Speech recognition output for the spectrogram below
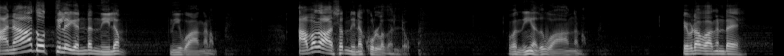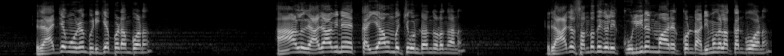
അനാഥോത്തിലെ എന്റെ നിലം നീ വാങ്ങണം. അവകാശം നിനക്കുള്ളതല്ലോ. അപ്പോൾ നീ അത് വാങ്ങണം. എവിടെ വാങ്ങണ്ടേ? രാജ്യം മുഴുവൻ പിടിക്കപ്പെടാൻ പോണ് ആൾ രാജാവിനെ കയ്യാമം വെച്ച് കൊണ്ടുവരാൻ തുടങ്ങാണ്. രാജസന്തതികളിൽ കുലീനന്മാരെ കൊണ്ട് അടിമകളാക്കാൻ പോവാണ്.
